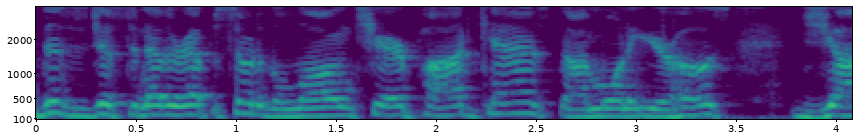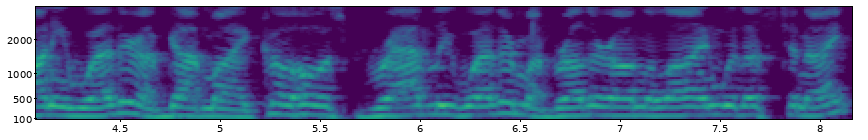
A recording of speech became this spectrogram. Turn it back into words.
this is just another episode of the Long Chair Podcast. I'm one of your hosts, Johnny Weather. I've got my co host, Bradley Weather, my brother, on the line with us tonight.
